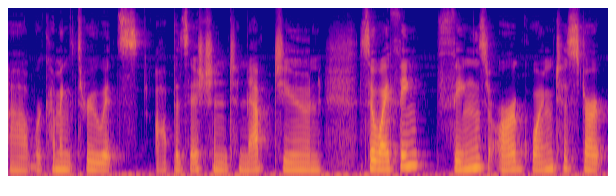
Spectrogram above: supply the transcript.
Uh, we're coming through its opposition to Neptune. So I think things are going to start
